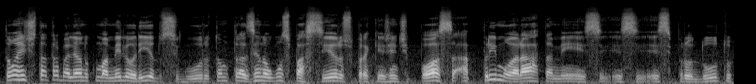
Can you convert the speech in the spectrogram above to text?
Então a gente está trabalhando com uma melhoria do seguro, estamos trazendo alguns parceiros para que a gente possa aprimorar também esse, esse, esse produto,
